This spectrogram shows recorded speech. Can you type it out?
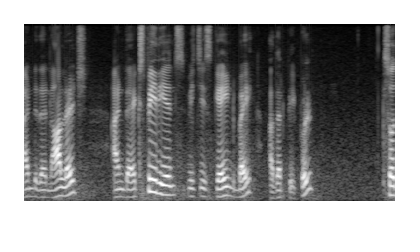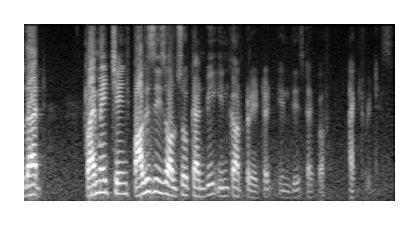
and the knowledge and the experience which is gained by other people. So, that climate change policies also can be incorporated in this type of activities.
